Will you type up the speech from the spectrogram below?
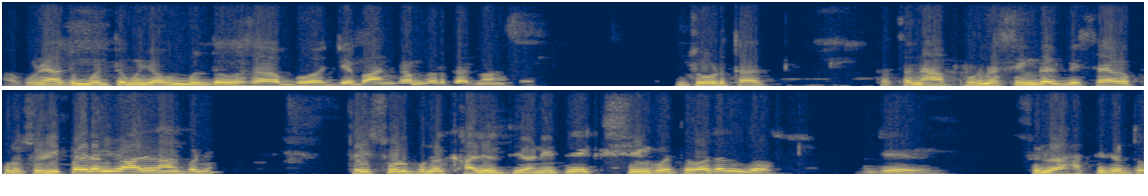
हा कोणी अजून बोलतो म्हणजे आपण बोलतो कसा जे बांधकाम करतात माणसं जोडतात. तसं हा पूर्ण सिंगल पीस आहे. पूर्ण सोडी पहिला मी आले लहानपणी. तरी सोड पूर्ण खाली होती आणि ते एक शिंग होतं. आता ना म्हणजे सुला हातीचा तो.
